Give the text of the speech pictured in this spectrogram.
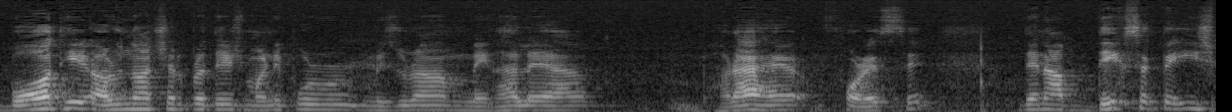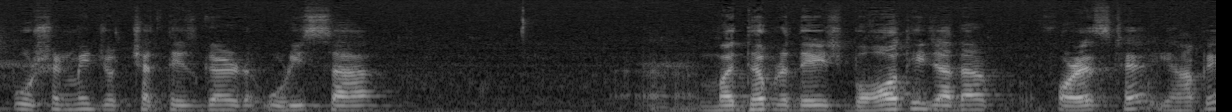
बहुत ही अरुणाचल प्रदेश, मणिपुर, मिजोरम, मेघालय भरा है फॉरेस्ट से। देन आप देख सकते हैं ईस्ट पोर्शन में जो छत्तीसगढ़, उड़ीसा मध्य प्रदेश, बहुत ही ज़्यादा फॉरेस्ट है यहाँ पे।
